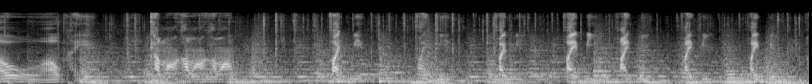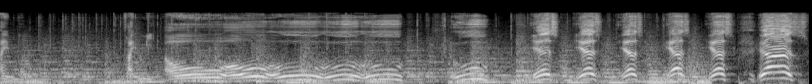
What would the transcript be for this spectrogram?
Oh, okay. Come on, come on, come on. Fight me. Fight me. Fight me. Fight me. Fight me. Fight me. Fight me. Fight me. Fight me. Oh, oh, ooh, ooh, ooh. Yes, yes, yes, yes, yes, yes!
